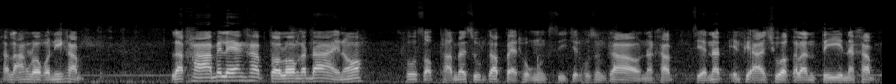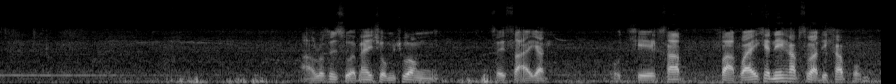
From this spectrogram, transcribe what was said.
ถ้าล้างรอกว่านี้ครับ ราคาไม่แรงครับ ต่อรองกันได้เนาะ โทรสอบถามได้ 0 9 8 6 1 4 7 6 0 9 นะครับ เสียนัด NPR ชัวร์การันตีนะครับ เอารถสวยๆมาให้ชมช่วงสายๆกัน โอเคครับ ฝากไว้แค่นี้ครับ สวัสดีครับผม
